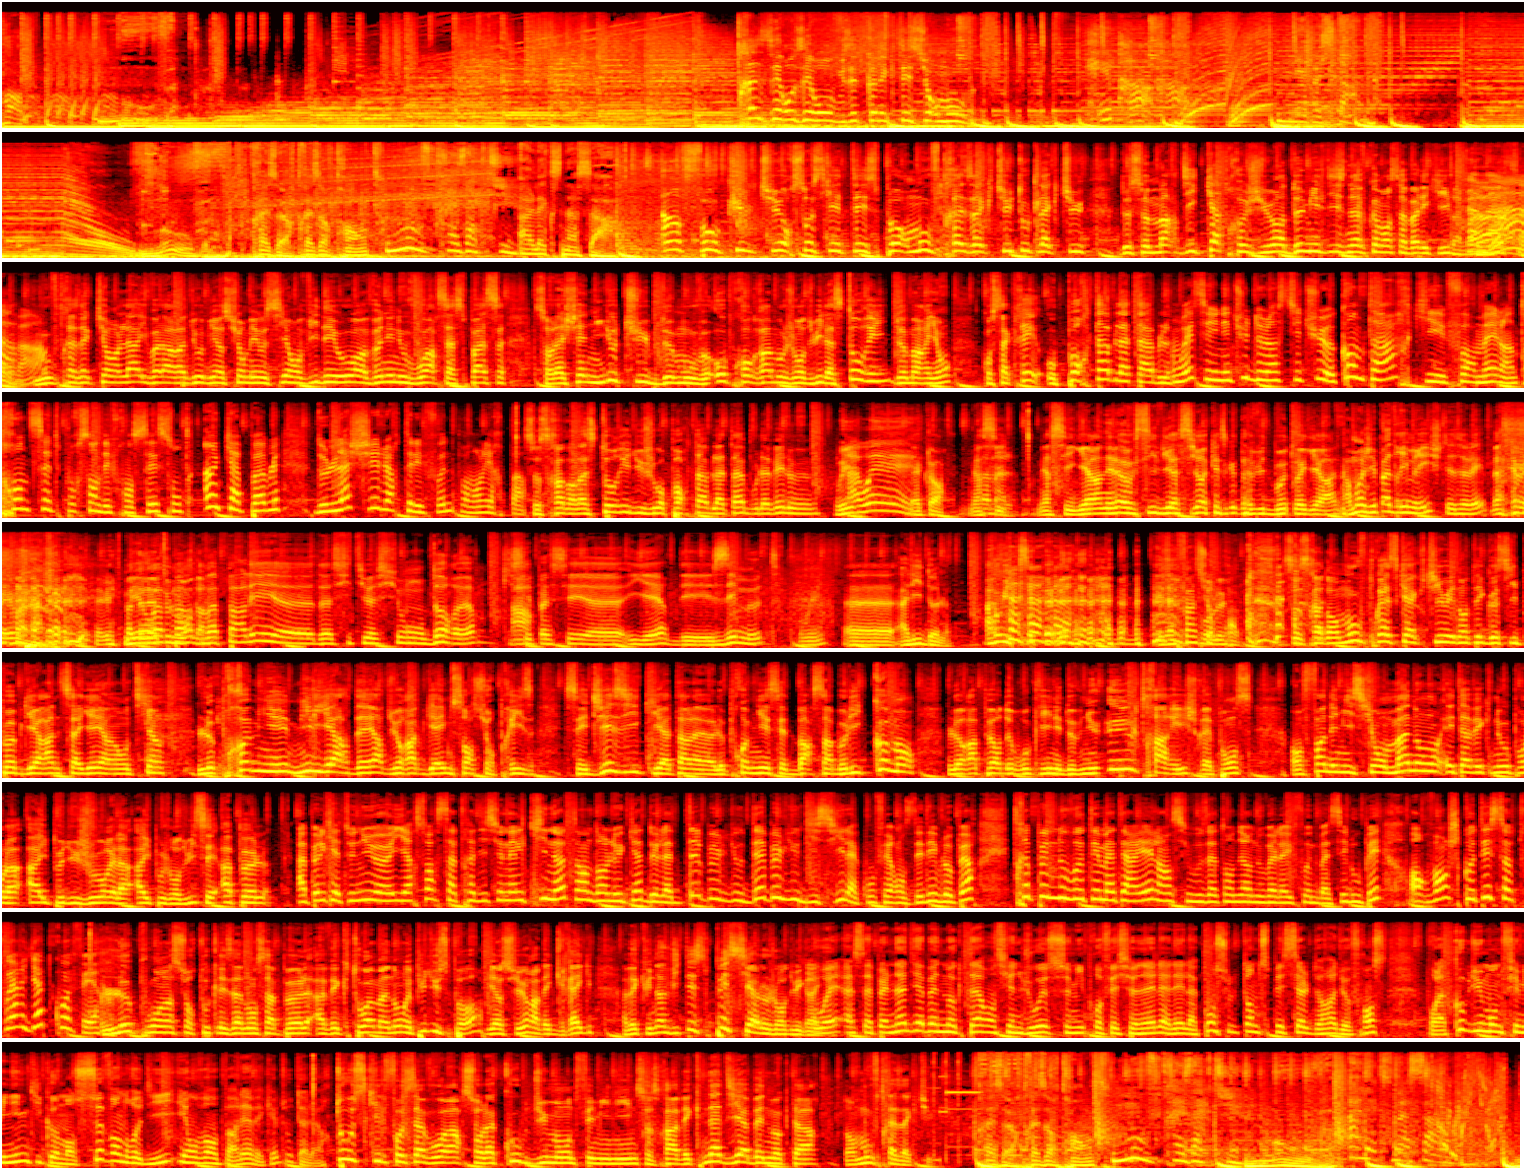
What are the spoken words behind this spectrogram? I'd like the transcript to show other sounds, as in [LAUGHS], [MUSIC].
Move. 13-0-0, vous êtes connecté sur Move. Hip hop. Never stop. 13h, 13h30. Move très actu. Alex Nassar. Info, culture, société, sport, Move 13 Actu, toute l'actu de ce mardi 4 juin 2019. Comment ça va l'équipe? Ça va, ça va. Move 13 Actu en live à la radio bien sûr, mais aussi en vidéo. hein. Venez nous voir, ça se passe sur la chaîne YouTube de Move. Au programme aujourd'hui, la story de Marion consacrée au portable à table. Ouais, c'est une étude de l'Institut Kantar qui est formelle. Hein. 37% des Français sont incapables de lâcher leur téléphone pendant les repas. Ce sera dans la story du jour portable à table. Vous l'avez le Oui. Ah ouais D'accord, merci. Merci. Guérin est là aussi bien sûr. Qu'est-ce que t'as vu de beau toi Guérin? Alors moi j'ai pas Dream Rich, désolé. [LAUGHS] Mais voilà. [LAUGHS] Mais donné on va, tout le par- monde. on hein. va parler euh, de la situation d'horreur qui Ah. s'est passée euh, hier, des émeutes Oui. euh, à Lidl. Ah oui, c'est- [LAUGHS] Et la fin Pour le-. Ce sera dans Move Presque Actu et dans tes Gossip Pop, Guérin, ça y est, hein, on tient le premier milliardaire du rap game sans surprise. C'est Jay-Z qui atteint la- le premier cette barre symbolique. Comment le rappeur de Brooklyn est devenu ultra riche? Réponse en fin d'émission. Manon est avec nous pour la hype du jour et la hype aujourd'hui c'est Apple. Apple qui a tenu euh, hier soir sa traditionnelle keynote hein, dans le cadre de la WWDC, la conférence des développeurs. Très peu de nouveautés matérielles. hein. Si vous attendiez un nouvel iPhone, bah c'est loupé. En revanche, côté software, il y a de quoi faire. Le point sur toutes les annonces Apple avec toi Manon et puis du sport bien sûr avec Greg avec une invitée spéciale aujourd'hui Greg. Ouais, elle s'appelle Nadia Ben Mokhtar, ancienne joueuse semi-professionnelle. Elle est la consultante spéciale de Radio France pour la Coupe du Monde féminine qui commence ce vendredi et on va en parler avec elle tout à l'heure. Tout ce qu'il faut savoir sur la Coupe du Monde féminine, ce sera avec Nadia Ben Mokhtar dans Move 13 Actu. 13h, 13h30. Move très actu. Alex Nassar.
